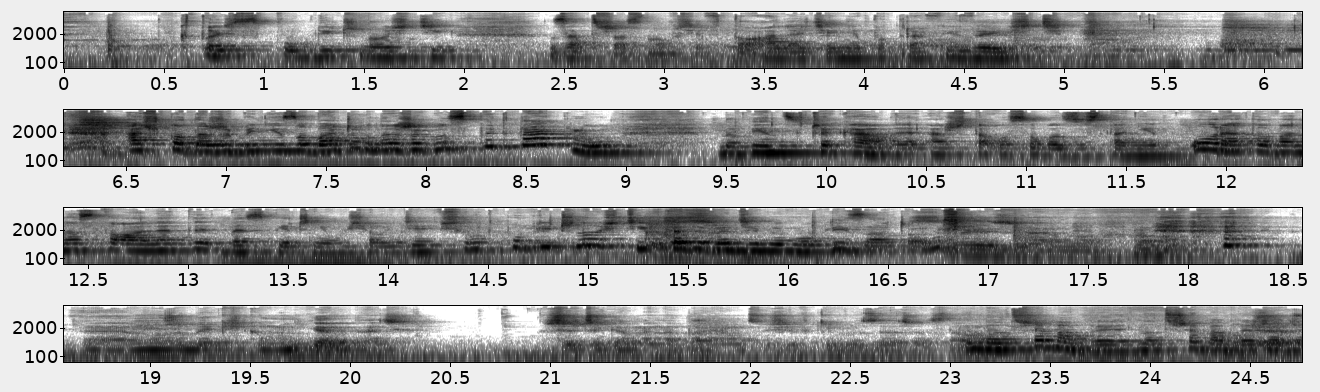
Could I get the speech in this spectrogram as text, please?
ktoś z publiczności zatrzasnął się w toalecie, nie potrafi wyjść. A szkoda, żeby nie zobaczył naszego spektaklu. No więc czekamy, aż ta osoba zostanie uratowana z toalety, bezpiecznie usiądzie wśród publiczności. Wtedy będziemy mogli zacząć. No, e, może by jakiś komunikat dać, że czekamy na panią, co się w kiblu zatrzasało. No trzeba by, no trzeba by, żeby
